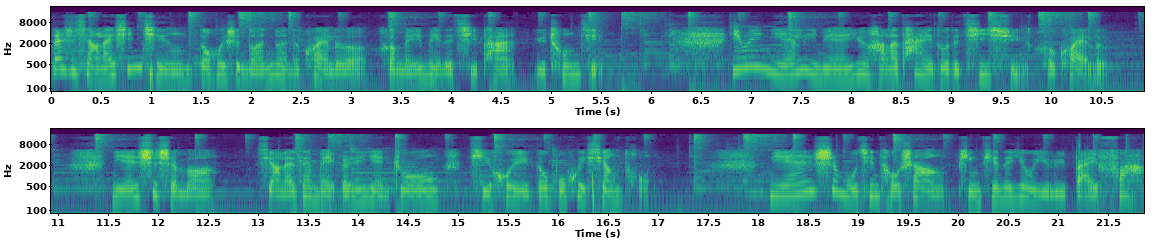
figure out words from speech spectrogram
但是想来心情都会是暖暖的快乐和美美的期盼与憧憬，因为年里面蕴含了太多的期许和快乐。年是什么？想来，在每个人眼中，体会都不会相同。年是母亲头上平添的又一缕白发，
